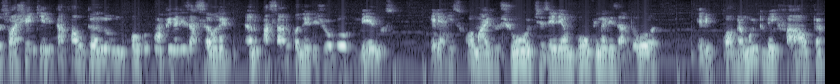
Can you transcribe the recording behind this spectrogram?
Eu só achei que ele tá faltando um pouco com a finalização, né? Ano passado, quando ele jogou menos, ele arriscou mais os chutes, ele é um bom finalizador, ele cobra muito bem falta.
